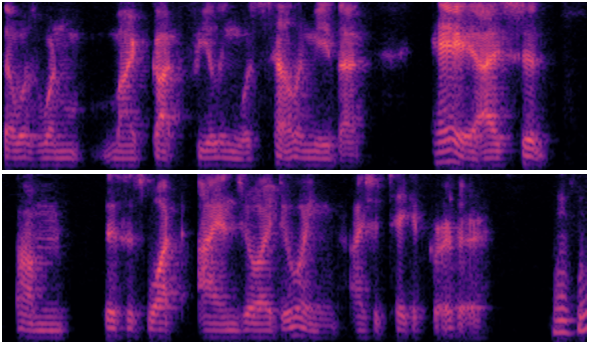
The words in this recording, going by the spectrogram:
that was when my gut feeling was telling me that, hey, I should, um, this is what I enjoy doing. I should take it further. Mm-hmm.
